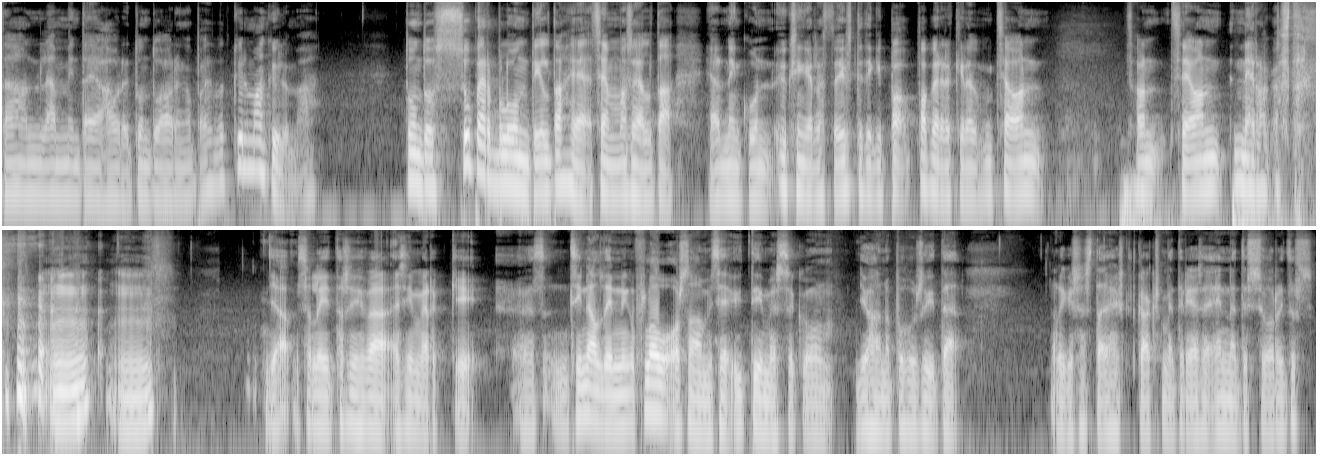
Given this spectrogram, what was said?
tämä on lämmintä ja auri, tuntuu auringonpaistelta, kylmä on kylmää. Tuntuu superbluntilta ja semmoiselta, ja niin kuin yksinkertaisesti just tietenkin pa- paperille kirjoitettu, mutta se on, se on, se on nerokasta. Mm, mm. Ja se oli tosi hyvä esimerkki siinä oltiin niin flow-osaamisen ytimessä, kun Johanna puhui siitä, oliko se 192 metriä se ennätyssuoritus,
